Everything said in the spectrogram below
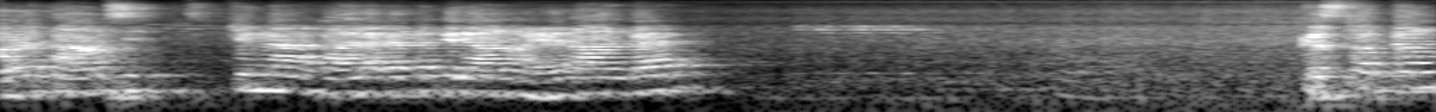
അവിടെ താമസിക്കുന്ന കാലഘട്ടത്തിലാണ് ഏതാണ്ട് ക്രിസ്തബ്ദം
